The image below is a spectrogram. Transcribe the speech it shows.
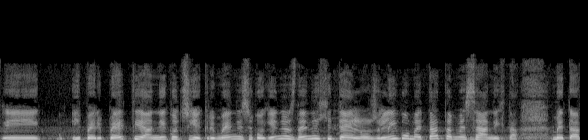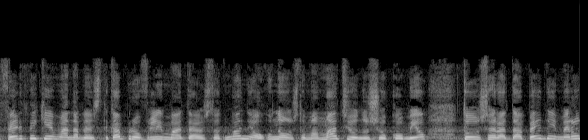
Η, η περιπέτεια ανήκω της συγκεκριμένης οικογένειας δεν έχει τέλος. Λίγο μετά τα μεσάνυχτα. Μεταφέρθηκε με αναπνευστικά προβλήματα στο τμήμα Νεογνώ, στο Μαμάτσιο νοσοκομείο, το 45 ημερών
